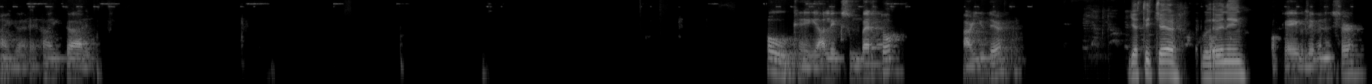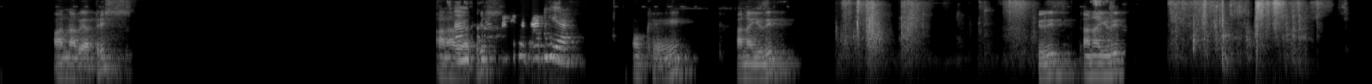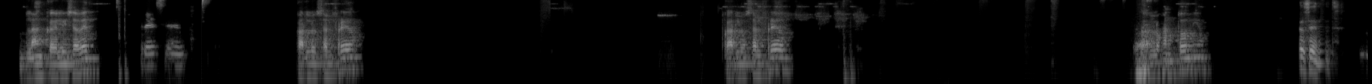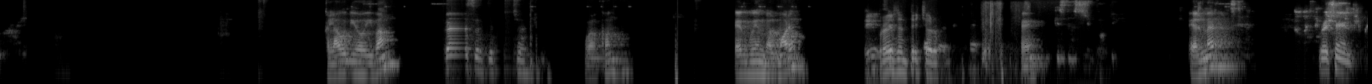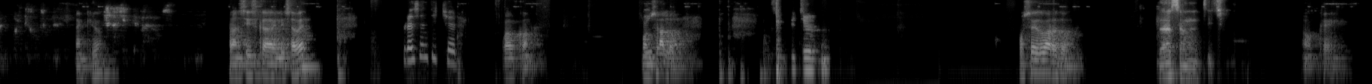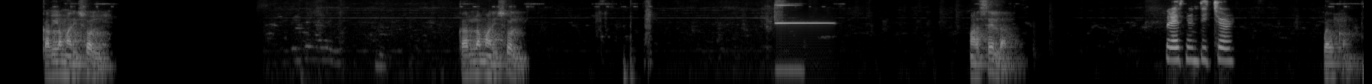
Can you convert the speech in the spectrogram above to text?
I um, got it, I got it. Okay, Alex Humberto, are you there? Yes, teacher. Good evening. Okay, good evening, sir. Ana Beatriz? Ana I'm- Beatriz, I'm here. okay. Ana Judith? Judith, Ana Judith? Blanca Elizabeth, Present. Carlos Alfredo? Carlos Alfredo? Carlos Antonio? Present. Claudio Iván? Present, teacher. Welcome. Edwin Balmore? Present, teacher. Okay. Elmer, Present. thank you. Francisca Elizabeth, Present teacher. welcome. Gonzalo, Teacher. José Eduardo, Present teacher. ok. Carla Marisol. Carla Marisol. Marcela, Present teacher. welcome.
